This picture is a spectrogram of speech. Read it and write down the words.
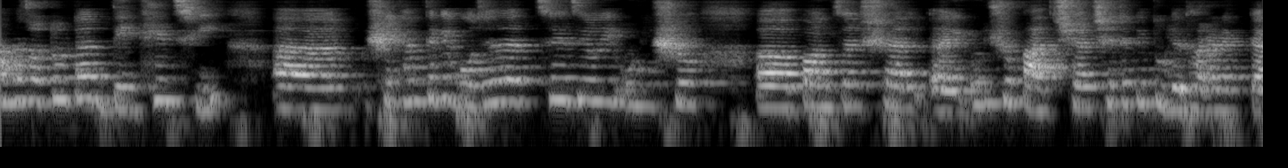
আমরা যতটা দেখেছি সেখান থেকে বোঝা যাচ্ছে যে ওই উনিশশো পঞ্চাশ সাল উনিশশো পাঁচ সাল সেটাকে তুলে ধরার একটা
